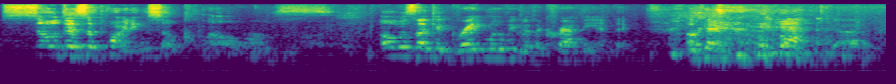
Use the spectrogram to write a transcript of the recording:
so disappointing, so close. Oh, oh it was like a great movie with a crappy ending. Okay.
